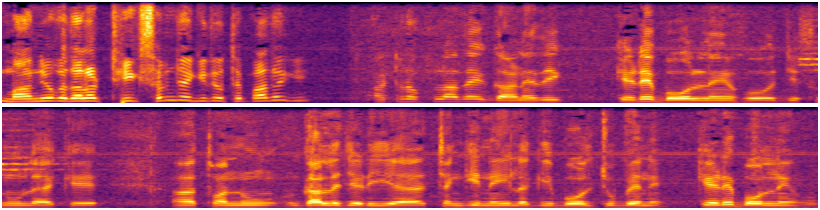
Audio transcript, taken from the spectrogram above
ਮਾਨਯੋਗ ਅਦਾਲਤ ਠੀਕ ਸਮਝੇਗੀ ਤੇ ਉੱਥੇ ਪਾ ਦੇਗੀ। ਅਟਰਫਲਾ ਦੇ ਗਾਣੇ ਦੀ ਕਿਹੜੇ ਬੋਲ ਨੇ ਉਹ ਜਿਸ ਨੂੰ ਲੈ ਕੇ ਤੁਹਾਨੂੰ ਗੱਲ ਜਿਹੜੀ ਹੈ ਚੰਗੀ ਨਹੀਂ ਲੱਗੀ ਬੋਲ ਚੁੱਬੇ ਨੇ ਕਿਹੜੇ ਬੋਲ ਨੇ ਉਹ?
